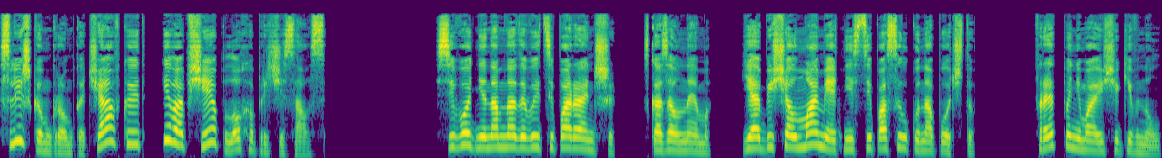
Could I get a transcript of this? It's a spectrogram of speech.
слишком громко чавкает и вообще плохо причесался. «Сегодня нам надо выйти пораньше», — сказал Немо. «Я обещал маме отнести посылку на почту». Фред, понимающе кивнул.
